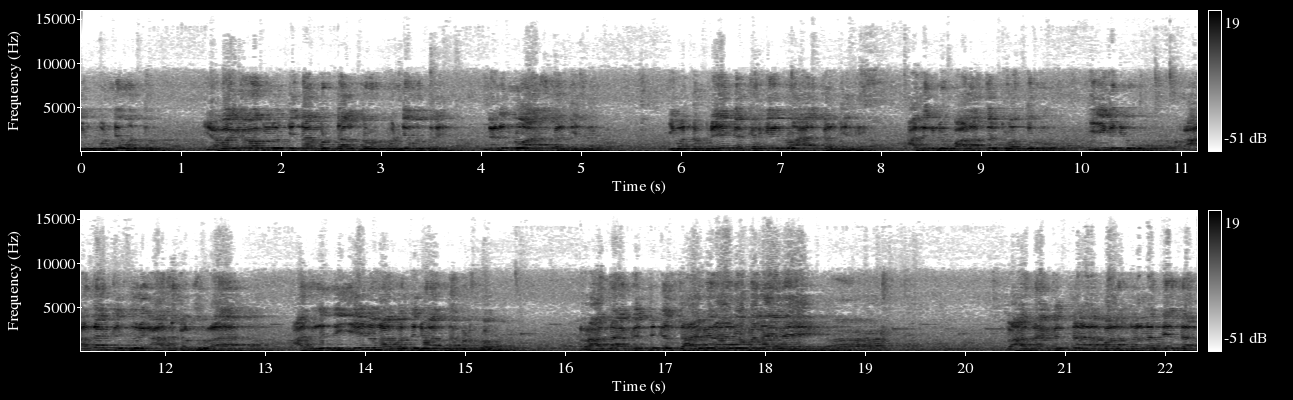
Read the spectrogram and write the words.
ನೀವು ಪುಣ್ಯವಂತರು. ಯಾವಾಗ ಯಾವಾಗಲೂ ಚಿತ್ತಾಪುರ ತಾಲೂಕಿನವ್ರು ಪುಣ್ಯವಂತರೇ. ನನಗೂ ಆಸ್ ಕಲ್ತಿದ್ದೆ ಇವತ್ತು ಪ್ರೇಮ ಖರ್ಗೆಗೂ ಆಸ್ ಕಲ್ತಿದ್ದೆ ಅದಕ್ಕೆ ನೀವು ಬಹಳ ಅದೃಷ್ಟವಂತರು ಈಗ ನೀವು ರಾಧಾಕೃಷ್ಣರಿಗೆ ಆಸ್ ಕಲ್ತಲ್ಲ ಅದರಿಂದ ಏನು ಲಾಭ ಅಂತ ನೀವು ಅರ್ಥ ಮಾಡ್ಕೋ ರಾಧಾಕೃಷ್ಣಕ್ಕೆ ಸಾವಿರ ಆನೆ ಬಲ ರಾಜಾ ರಾಧಾಕೃಷ್ಣ ಬಹಳ ಸಣ್ಣ ಇದ್ದಾರ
